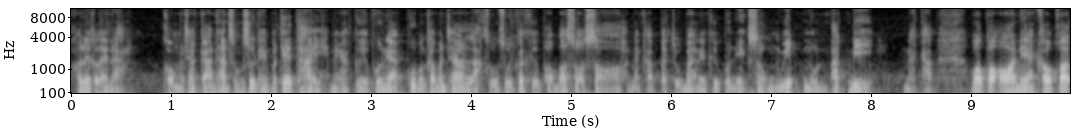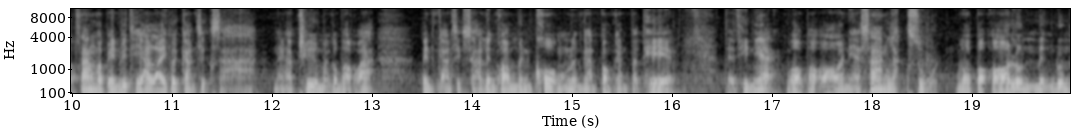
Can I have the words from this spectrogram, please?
เขาเรียกอะไรนะกองบัญชาการฐานสูงสุดแห่งประเทศไทยนะครับคือผู้นี้ผู้บังคับบัญชาหลักสูงสุดก็คือพบสสนะครับปัจจุบันก็คือพลเอกทรงวิทย์หนุนพักดีนะครับวปอเนี่ยเขาก็ตั้างมาเป็นวิทยาลัยเพื่อการศึกษานะครับ ชื่อมันก็บอกว่าเป็นการศึกษาเรื่องความมั่นคง เรื่องการป้องกันประเทศ แต่ทีเนี้ยวปอเนี่ยสร้างหลักสูตรวปอรุ่น 1 รุ่น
